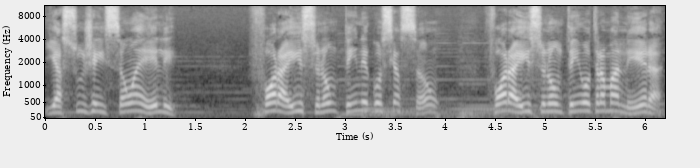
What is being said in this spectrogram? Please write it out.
e a sujeição a Ele. Fora isso, não tem negociação. Fora isso, não tem outra maneira.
